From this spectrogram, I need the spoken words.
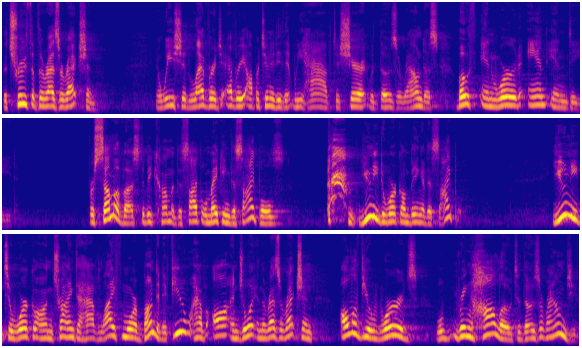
the truth of the resurrection. And we should leverage every opportunity that we have to share it with those around us, both in word and in deed. For some of us to become a disciple making disciples, you need to work on being a disciple. You need to work on trying to have life more abundant. If you don't have awe and joy in the resurrection, all of your words will ring hollow to those around you.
